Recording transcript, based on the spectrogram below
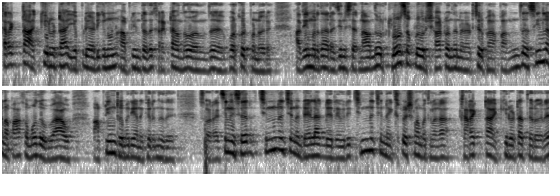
கரெக்டாக அக்யூரேட்டாக எப்படி அடிக்கணும் அப்படின்றத கரெக்டாக வந்து வந்து ஒர்க் அவுட் பண்ணுவார். அதே மாதிரி தான் ரஜினி சார் நான் வந்து ஒரு க்ளோஸ் அப்பில் ஒரு ஷாட் வந்து நான் நடிச்சிருப்பேன். அப்போ அந்த சீனில் நான் பார்க்கும்போது வாவ் அப்படின்ற மாதிரி எனக்கு இருந்தது. ஸோ ரஜினி சார் சின்ன சின்ன டைலாக் டெலிவரி சின்ன சின்ன எக்ஸ்பிரஷன்லாம் பார்த்தீங்கன்னாக்கா கரெக்டாக அக்யூரேட்டாக தருவார்.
